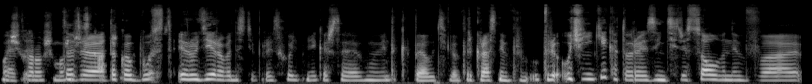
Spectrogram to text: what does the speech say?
Очень Это хороший, можно Тоже сказать, такой boost эрудированности происходит, мне кажется, в момент, когда у тебя прекрасные ученики, которые заинтересованы в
